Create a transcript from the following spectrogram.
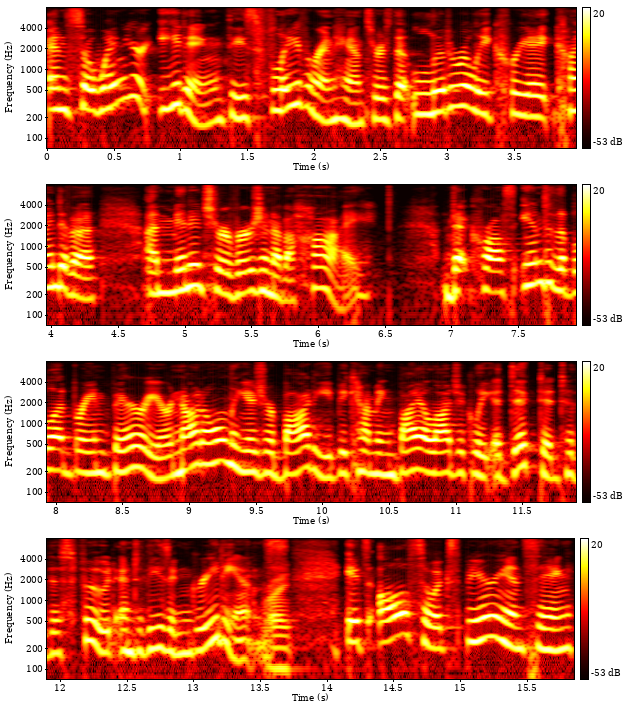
And so when you're eating these flavor enhancers that literally create kind of a, a miniature version of a high, that cross into the blood brain barrier, not only is your body becoming biologically addicted to this food and to these ingredients, Right. it's also experiencing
